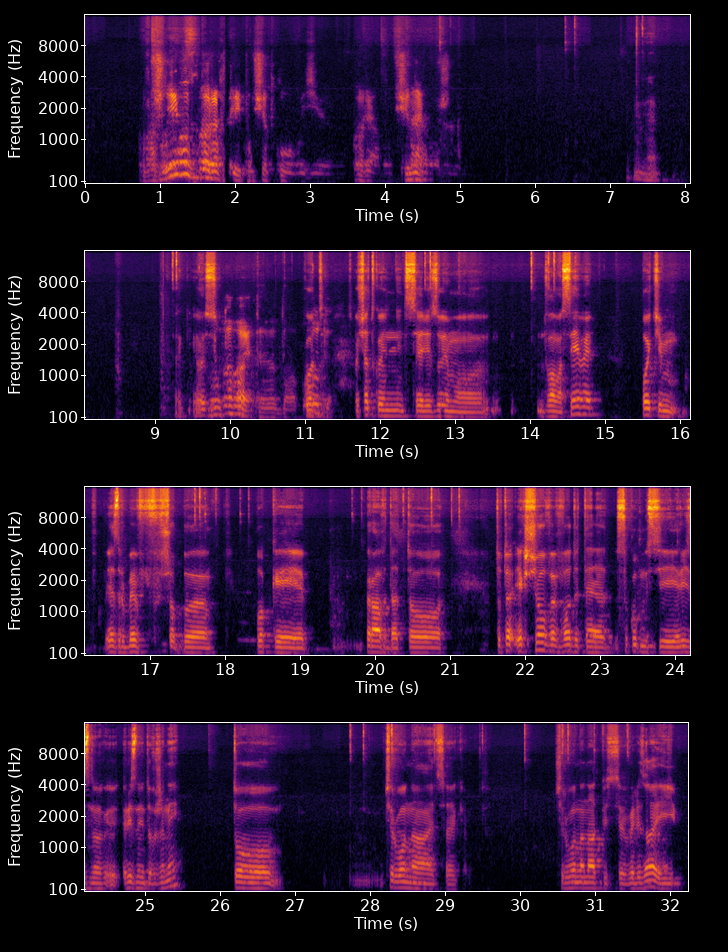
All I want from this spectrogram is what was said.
Важливо зберегти початковий порядок, чи не важливо? Не. Так, і ось Ну давайте, да. Код. Спочатку ініціалізуємо два масиви, потім я зробив, щоб е, поки правда, то тобто, якщо ви вводите сукупності різно, різної довжини, то червона, це, червона надпись вилізає і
